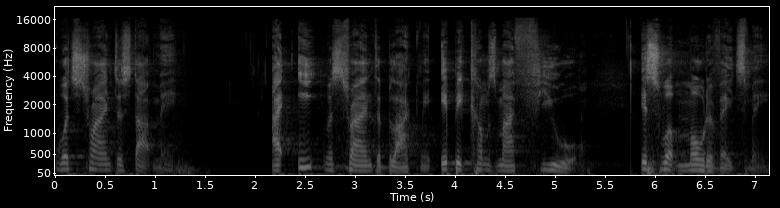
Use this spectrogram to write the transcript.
what's trying to stop me. I eat what's trying to block me. It becomes my fuel. It's what motivates me.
